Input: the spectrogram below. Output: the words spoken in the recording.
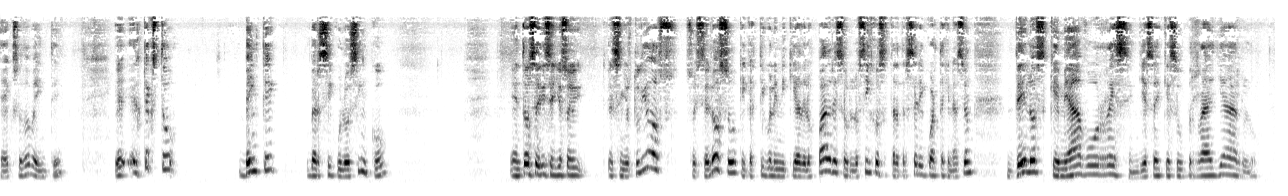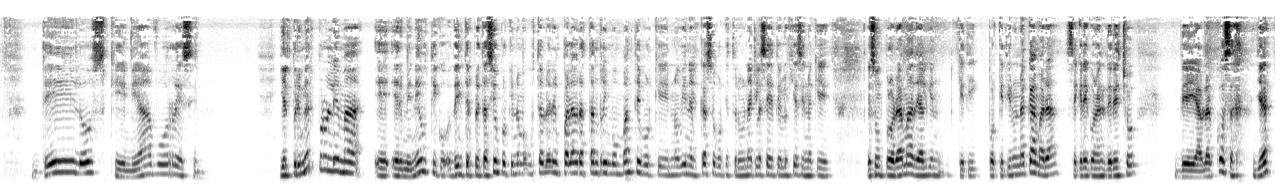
Éxodo 20. Eh, el texto 20, versículo 5. Entonces dice, yo soy el Señor tu Dios, soy celoso, que castigo la iniquidad de los padres sobre los hijos hasta la tercera y cuarta generación de los que me aborrecen. Y eso hay que subrayarlo. De los que me aborrecen. Y el primer problema eh, hermenéutico de interpretación, porque no me gusta hablar en palabras tan rimbombantes, porque no viene el caso, porque esto no es una clase de teología, sino que es un programa de alguien que, porque tiene una cámara, se cree con el derecho de hablar cosas, ¿ya?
